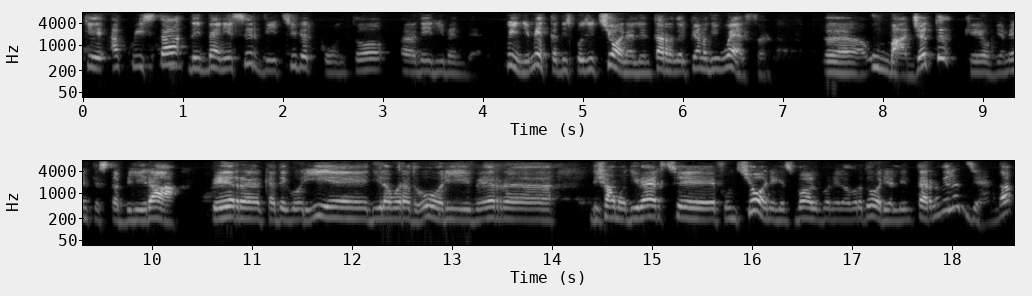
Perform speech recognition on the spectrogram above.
che acquista dei beni e servizi per conto eh, dei dipendenti. Quindi mette a disposizione all'interno del piano di welfare eh, un budget che ovviamente stabilirà per categorie di lavoratori, per eh, diciamo diverse funzioni che svolgono i lavoratori all'interno dell'azienda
